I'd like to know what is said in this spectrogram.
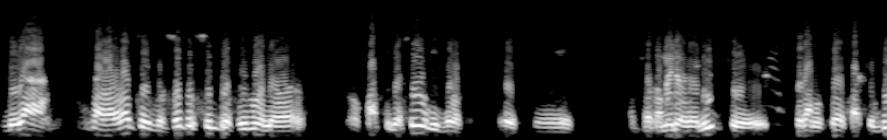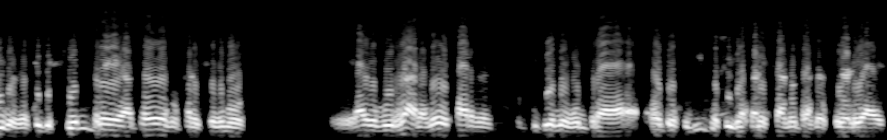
Mirá, la verdad que nosotros siempre fuimos los, los casi únicos, este, o por lo menos de elite, que éramos todos argentinos, así que siempre a todos nos pareció eh, algo muy raro, ¿no? Estar compitiendo contra otros equipos y que aparezcan otras nacionalidades.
